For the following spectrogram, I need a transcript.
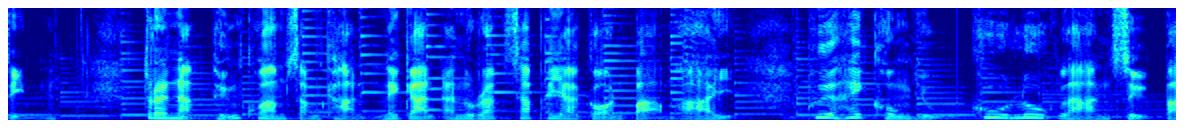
สินธุ์ตระหนักถึงความสำคัญในการอนุรักษ์ทรัพยากรป่าไม้ เพื่อให้คงอยู่คู่ลูกหลานสืบไป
